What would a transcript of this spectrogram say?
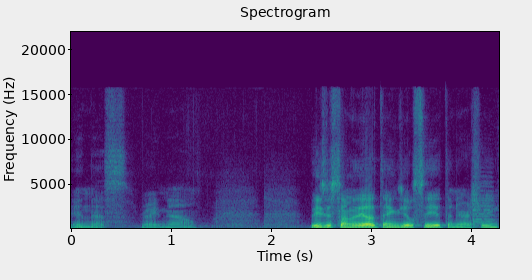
in this right now. These are some of the other things you'll see at the nursery.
